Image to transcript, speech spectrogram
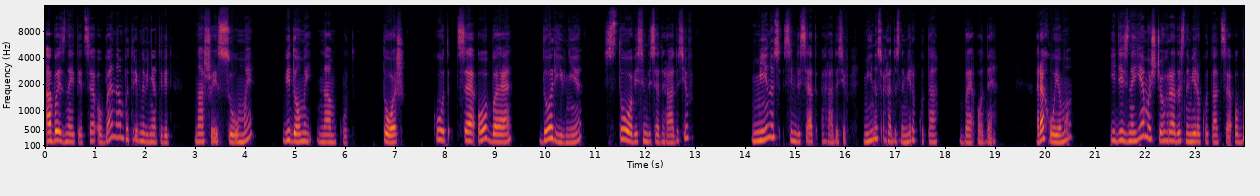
Аби знайти СОБ, нам потрібно відняти від нашої суми відомий нам кут. Тож, кут СОБ дорівнює 180 градусів мінус 70 градусів, мінус градусна міра кута БОД. Рахуємо і дізнаємо, що градусна міра кута СОБ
